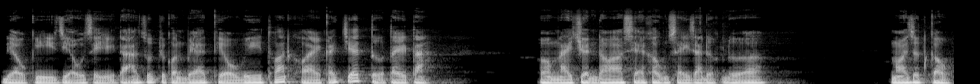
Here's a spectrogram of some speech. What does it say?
Điều kỳ diệu gì đã giúp cho con bé Kiều Vi thoát khỏi cái chết từ tay ta? Hôm nay chuyện đó sẽ không xảy ra được nữa. Nói dứt câu,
